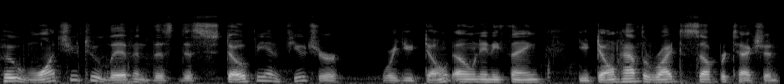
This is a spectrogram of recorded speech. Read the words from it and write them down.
who want you to live in this dystopian future where you don't own anything, you don't have the right to self protection,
